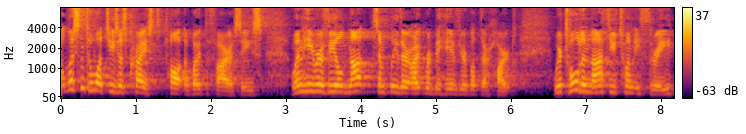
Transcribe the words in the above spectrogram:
but listen to what Jesus Christ taught about the Pharisees when he revealed not simply their outward behavior, but their heart. We're told in Matthew 23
